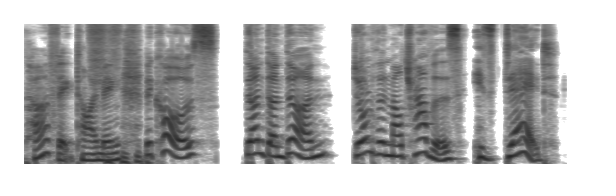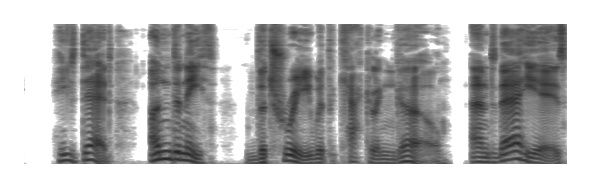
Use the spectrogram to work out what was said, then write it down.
Perfect timing because, dun dun dun, Jonathan Maltravers is dead. He's dead underneath the tree with the cackling girl. And there he is.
